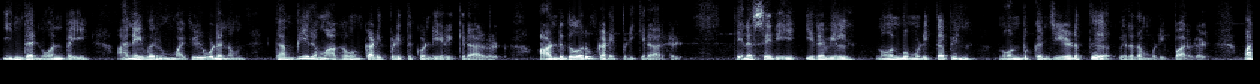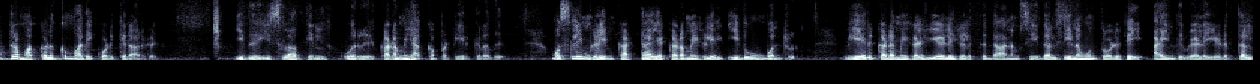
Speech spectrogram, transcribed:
இந்த நோன்பை அனைவரும் மகிழ்வுடனும் கம்பீரமாகவும் கடைபிடித்துக் கொண்டிருக்கிறார்கள். ஆண்டுதோறும் கடைபிடிக்கிறார்கள் தினசரி இரவில் நோன்பு முடித்த பின் நோன்பு கஞ்சி எடுத்து விரதம் முடிப்பார்கள். மற்ற மக்களுக்கும் அதை கொடுக்கிறார்கள். இது இஸ்லாத்தில் ஒரு கடமையாக்கப்பட்டிருக்கிறது. முஸ்லிம்களின் கட்டாய கடமைகளில் இதுவும் ஒன்று. வேறு கடமைகள் ஏழைகளுக்கு தானம் செய்தல் தினமும் தொழுகை ஐந்து வேளை எடுத்தல்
